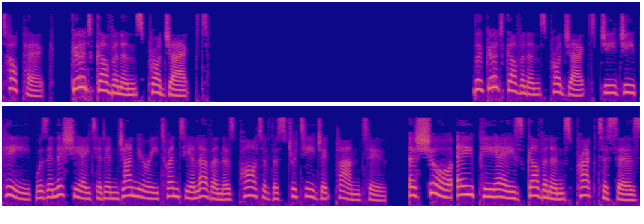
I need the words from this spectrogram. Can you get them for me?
Topic. Good Governance Project The Good Governance Project GGP was initiated in January 2011 as part of the strategic plan to assure APA's governance practices,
